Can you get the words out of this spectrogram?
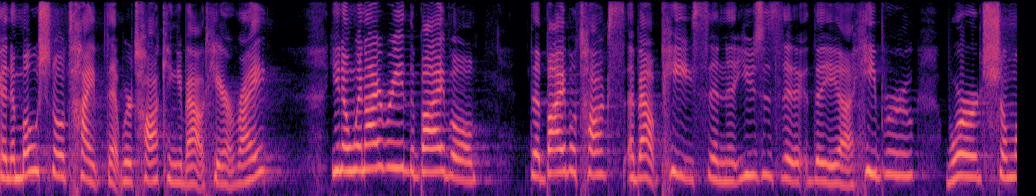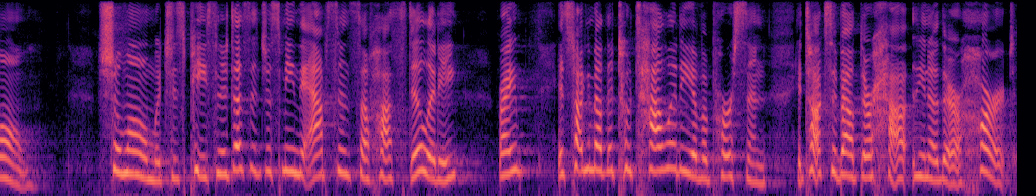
an emotional type that we're talking about here, right? You know, when I read the Bible, the Bible talks about peace and it uses the, the uh, Hebrew word shalom. Shalom, which is peace. And it doesn't just mean the absence of hostility, right? It's talking about the totality of a person. It talks about their, you know, their heart,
